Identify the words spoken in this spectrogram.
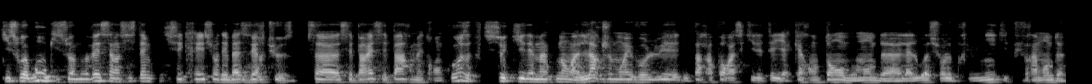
qu'il soit bon ou qu'il soit mauvais, c'est un système qui s'est créé sur des bases vertueuses. Ça, c'est pareil, c'est pas à remettre en cause. Ce qui est maintenant a largement évolué de, par rapport à ce qu'il était il y a 40 ans au moment de la, loi sur le prix unique et puis vraiment de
